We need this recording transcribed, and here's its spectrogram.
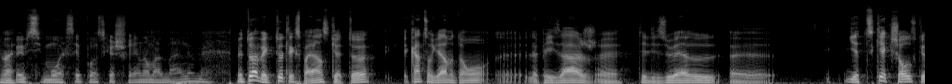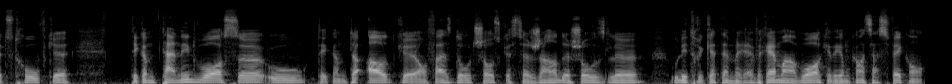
Ouais. Même si moi, c'est pas ce que je ferais normalement, là. Mais... Mais toi, avec toute l'expérience que t'as, quand tu regardes, mettons, euh, le paysage euh, télévisuel, euh, y a-tu quelque chose que tu trouves que t'es comme tanné de voir ça ou t'es comme t'as hâte qu'on fasse d'autres choses que ce genre de choses-là ou des trucs que t'aimerais vraiment voir, que t'es comme comment ça se fait qu'on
